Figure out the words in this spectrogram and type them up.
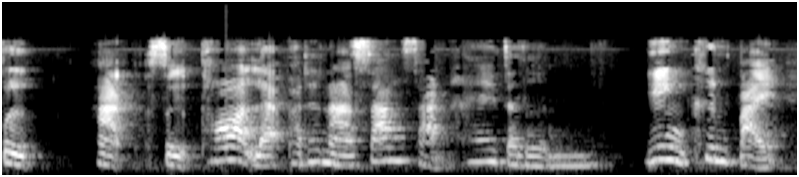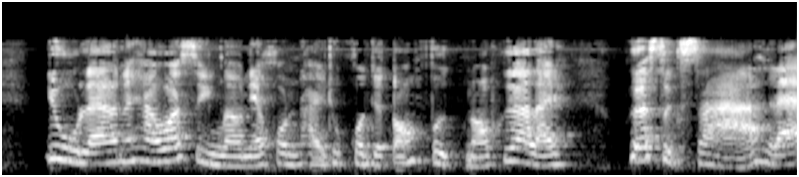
ฝึกหัดสืบทอดและพัฒนาสร้างสรรค์ให้เจริญยิ่งขึ้นไป อยู่แล้วนะคะว่าสิ่งเหล่านี้คนไทยทุกคนจะต้องฝึกเนาะเพื่ออะไร เพื่อศึกษาและ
